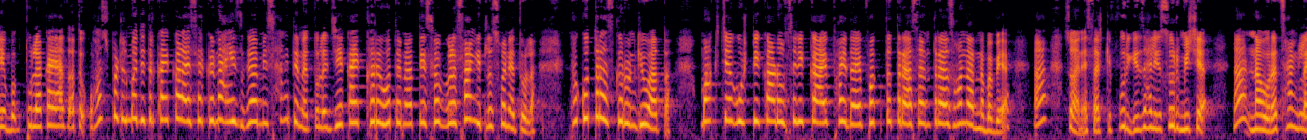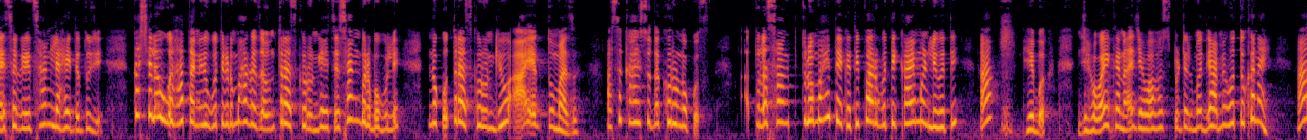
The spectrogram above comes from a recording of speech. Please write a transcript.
हे बघ तुला काय आता हॉस्पिटलमध्ये तर काय कळायसारखं नाहीच ग. मी सांगते ना तुला जे काय खरं होतं ना ते सगळं सांगितलं सोन्या तुला. नको त्रास करून घेऊ आता. मागच्या गोष्टी काढून सरी काय फायदा आहे? फक्त त्रास आणि त्रास होणार ना बाब्या हा सोन्यासारखी पुरगी झाली सुरमिशा हा नवरा चांगला आहे सगळे चांगले आहेत तुझे. कशाला उगा हाताने उगा तिकडे मागे जाऊन त्रास करून घ्यायचं? सांग बरं बघुले नको त्रास करून घेऊ ऐक तू माझं. असं काय सुद्धा करू नकोस. तुला सांग तुला माहिती आहे का ती पार्वती काय म्हणली होती? हा हे बघ जेव्हा आहे का नाही जेव्हा हॉस्पिटलमध्ये आम्ही होतो का नाही हा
